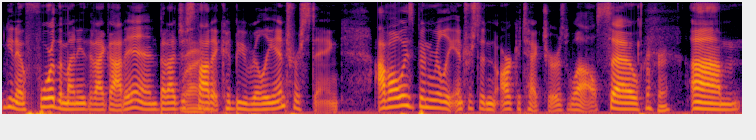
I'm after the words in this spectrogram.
you know, for the money that I got in, but I just Right. thought it could be really interesting. I've always been really interested in architecture as well. So, Okay. um,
